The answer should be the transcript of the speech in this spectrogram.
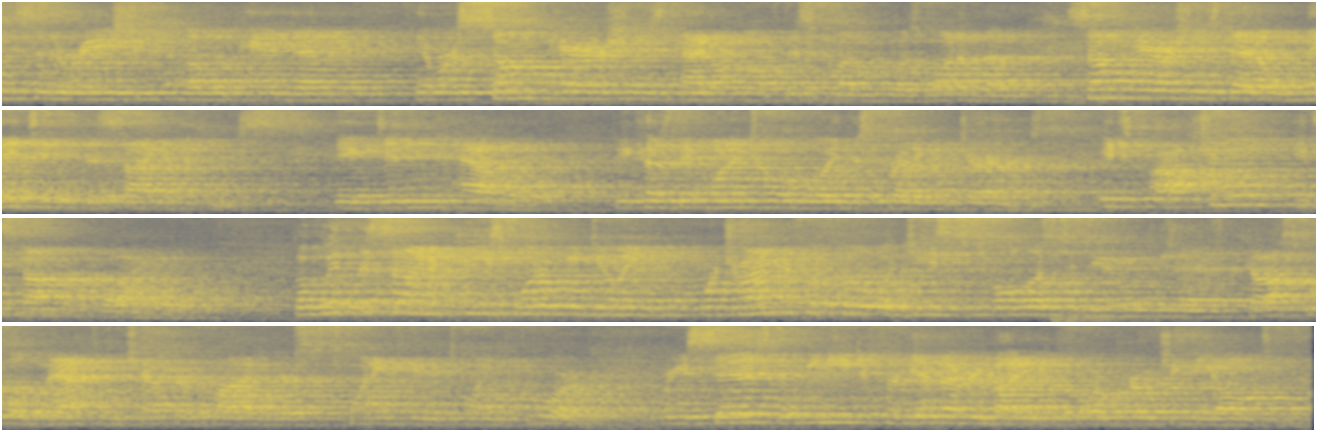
consideration of the pandemic, there were some parishes, and I don't know if this one was one of them, some parishes that omitted the sign of peace. They didn't have it because they wanted to avoid the spreading of germs. It's optional, it's not required. But with the sign of peace, what are we doing? We're trying to fulfill what Jesus told us to do in the Gospel of Matthew, chapter 5, verses 23 to 24, where he says that we need to forgive everybody before approaching the altar.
